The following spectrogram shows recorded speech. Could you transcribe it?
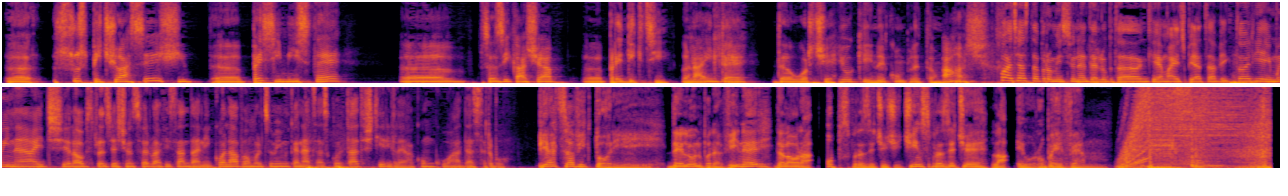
uh, suspicioase și uh, pesimiste, uh, să zic așa, uh, predicții înainte okay. de orice. E ok, ne completăm. Așa. Cu această promisiune de luptă încheiem aici Piața Victoriei. Mâine aici la 18 și un sfert va fi Sanda Nicola. Vă mulțumim că ne-ați ascultat știrile acum cu Ada Sârbu. Piața Victoriei. De luni până vineri, de la ora 18 și 15 la Europa FM.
